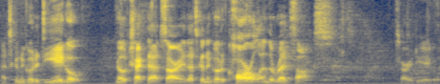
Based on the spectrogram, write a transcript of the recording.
That's going to go to Diego. No, check that. Sorry. That's going to go to Carl and the Red Sox. Sorry, Diego.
